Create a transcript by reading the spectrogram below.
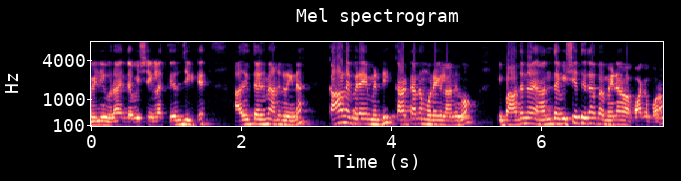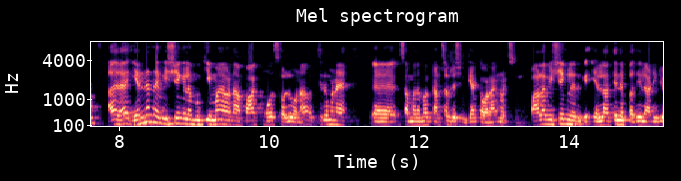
வெளியூரா இந்த விஷயங்கள்லாம் தெரிஞ்சுக்கிட்டு அதுக்கு தகுந்த மாதிரி அணுகுறீங்கன்னா கால விரயமின்றி கரெக்டான முறைகள் அணுகும். இப்போ அதனை அந்த விஷயத்துக்கு தான் இப்போ மெயினாக நம்ம பார்க்க போறோம். அதுல என்னென்ன விஷயங்களை முக்கியமா நான் பார்க்கும்போது சொல்லுவேன்னா ஒரு திருமண சம்பந்தமா கன்சல்டேஷன் கேட்க வராங்கன்னு வச்சுங்க பல விஷயங்கள் இருக்கு. எல்லாத்தையும் இந்த பதிவில் அடக்கி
